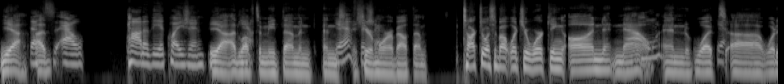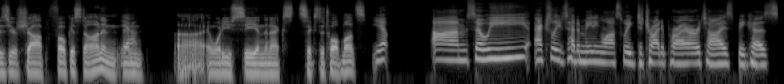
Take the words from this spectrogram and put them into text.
Yeah. I'd, That's our part of the equation. yeah. I'd love Yeah. to meet them and, and Yeah, hear sure. more about them. Talk to us about what you're working on now Mhm. and what, uh, what is your shop focused on and, Yeah. and, uh, and what do you see in the next six to 12 months? Yep. Um, so we actually just had a meeting last week to try to prioritize because,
